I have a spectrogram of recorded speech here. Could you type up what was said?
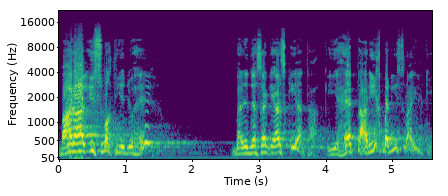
बहरहाल इस वक्त ये जो है, मैंने जैसा कि अर्ज़ किया था कि यह है तारीख बनी इसराइल की।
